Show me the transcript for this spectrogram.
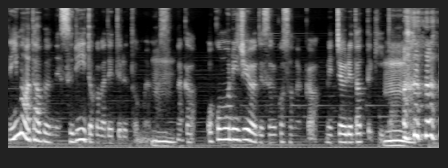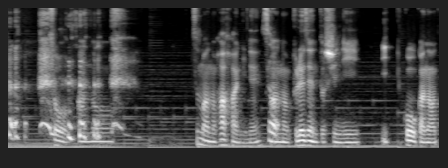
で今は多分ね3とかが出てると思います、うんなんかおこもり需要でそれこそなんかめっちゃ売れたって聞いた、うん、そう、あの、妻の母にね、あのプレゼントしに行こうかな、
